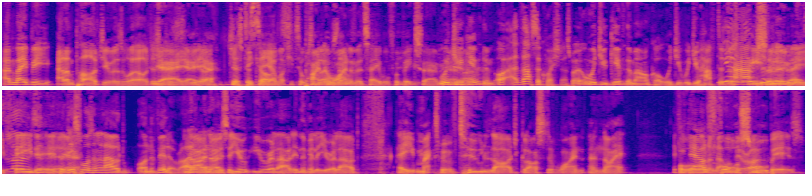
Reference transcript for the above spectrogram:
and maybe Alan Pardew as well. Just Yeah, 'cause, yeah, you know, yeah. Just, Just to see how much he talks Pint about of wine on the table for Big Sam. Would yeah. you give them? Oh, uh, that's a question, I suppose. Would you give them alcohol? Would you? Would you have to Yeah, just feed absolutely best? feed it in. But yeah. this wasn't allowed on the villa, right? No, Like- no. So you you were allowed in the villa. You're allowed a maximum of two large glasses of wine a night, If you or down them, four be all right. small beers.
